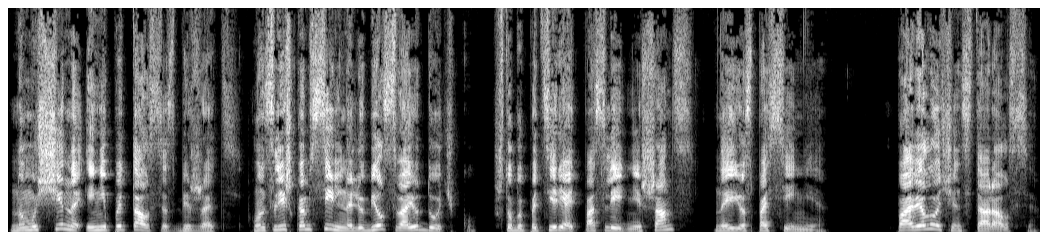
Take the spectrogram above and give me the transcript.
Но мужчина и не пытался сбежать. Он слишком сильно любил свою дочку, чтобы потерять последний шанс на ее спасение. Павел очень старался.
